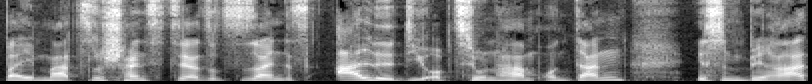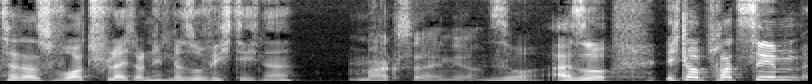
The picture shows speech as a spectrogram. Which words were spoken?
Bei Marzen scheint es ja so zu sein, dass alle die Option haben und dann ist ein Berater das Wort vielleicht auch nicht mehr so wichtig, ne? Mag sein, ja. So, also ich glaube trotzdem,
